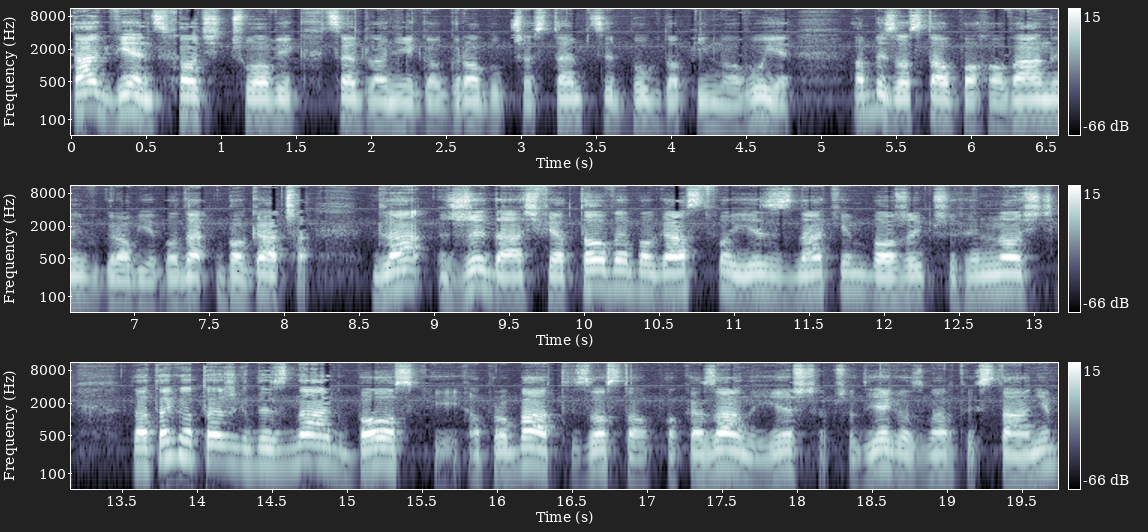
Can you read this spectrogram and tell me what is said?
Tak więc, choć człowiek chce dla niego grobu przestępcy, Bóg dopilnowuje, aby został pochowany w grobie bogacza. Dla Żyda światowe bogactwo jest znakiem Bożej przychylności. Dlatego też, gdy znak boskiej aprobaty został pokazany jeszcze przed jego zmartwychwstaniem,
